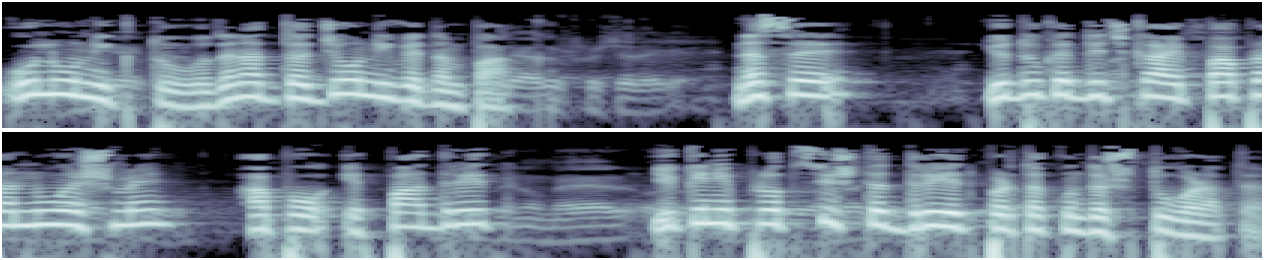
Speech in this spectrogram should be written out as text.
uluni këtu dhe na dëgjoni vetëm pak. Nëse Ju duket diçka e papranueshme apo e padrejtë? Ju keni plotësisht të drejtë për ta kundërshtuar atë.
